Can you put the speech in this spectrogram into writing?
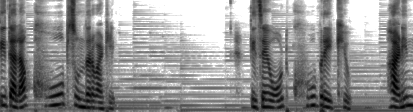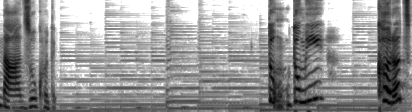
ती त्याला खूप सुंदर वाटली. तिचे ओठ खूप रेखीव आणि नाजूक होते. तुम तुम्ही खरंच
